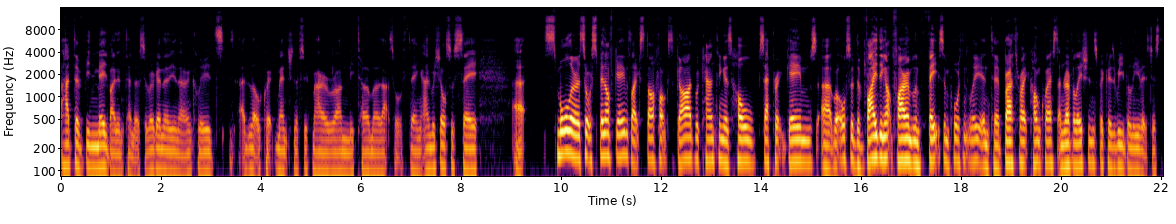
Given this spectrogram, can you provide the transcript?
had to have been made by Nintendo. So we're going to, you know, include a little quick mention of Super Mario Run, Miitomo, that sort of thing. And we should also say uh, smaller sort of spin-off games like Star Fox Guard were counting as whole separate games. Uh, we're also dividing up Fire Emblem Fates importantly into Birthright, Conquest, and Revelations because we believe it's just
